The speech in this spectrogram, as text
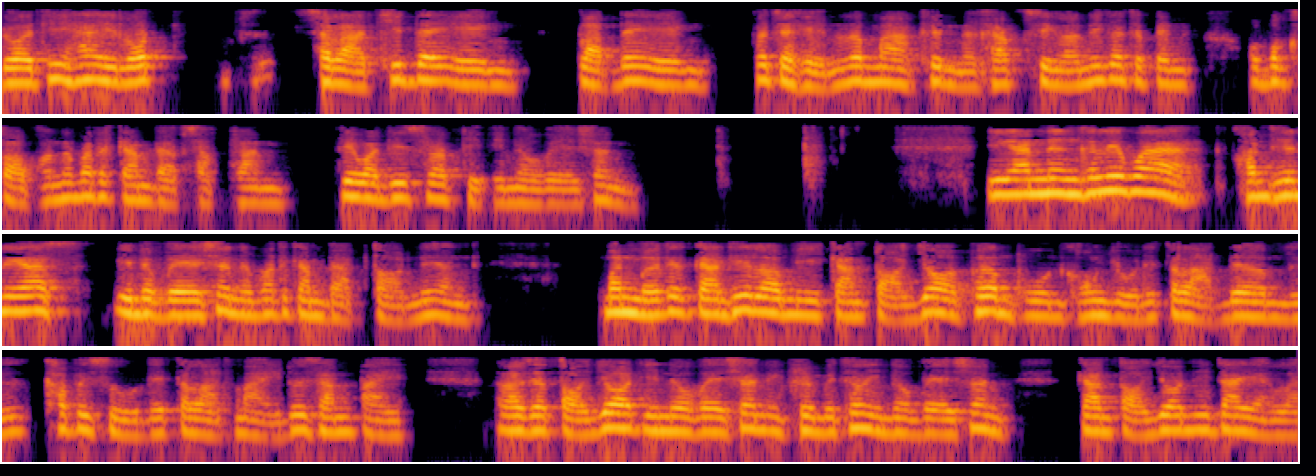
โดยที่ให้รถฉลาดคิดได้เอง ปรับได้เองก็จะเห็นเริ่มมากขึ้นนะครับ สิ่งเหล่านี้ก็จะเป็นองค์ประกอบของนวัตกรรมแบบฉับพลันเรียกว่า disruptive innovation อีกอันหนึ่งเขาเรียกว่า continuous innovation นวัตกรรมแบบต่อเนื่อง มันเหมือนกับการที่เรามีการต่อยอดเพิ่มพูนคงอยู่ในตลาดเดิม หรือเข้าไปสู่ในตลาดใหม่ด้วยซ้ำไป เราจะต่อยอด innovation incremental innovation การต่อยอดนี้ได้อย่างไร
